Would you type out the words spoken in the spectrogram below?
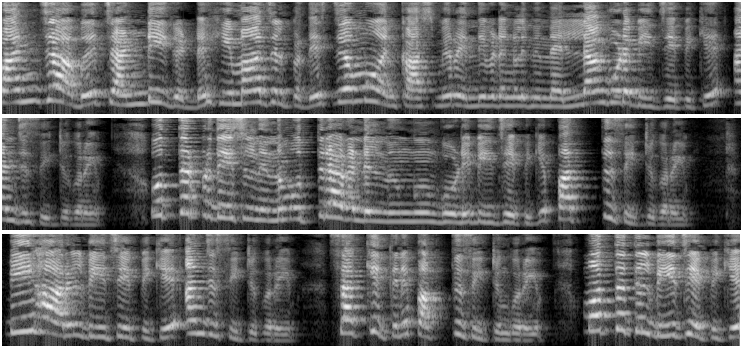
പഞ്ചാബ് ചണ്ഡീഗഡ് ഹിമാചൽ പ്രദേശ് ജമ്മു ആൻഡ് കാശ്മീർ എന്നിവിടങ്ങളിൽ നിന്നെല്ലാം കൂടെ ബി ജെ പിക്ക് അഞ്ച് സീറ്റ് കുറയും. ഉത്തർപ്രദേശിൽ നിന്നും ഉത്തരാഖണ്ഡിൽ നിന്നും കൂടി ബി ജെ പിക്ക് പത്ത് സീറ്റ് കുറയും. ബീഹാറിൽ ബി ജെ പിക്ക് അഞ്ച് സീറ്റ് കുറയും. സഖ്യത്തിന് പത്ത് സീറ്റും കുറയും. മൊത്തത്തിൽ ബി ജെ പിക്ക്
